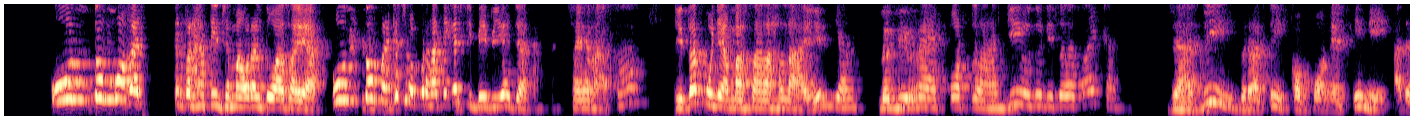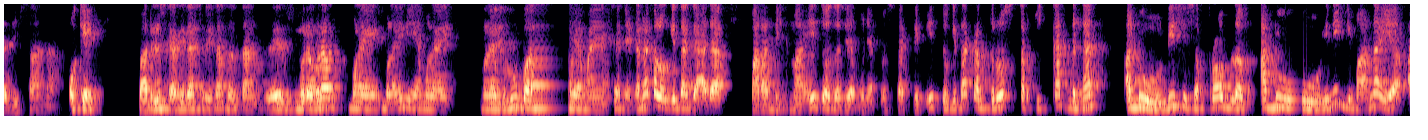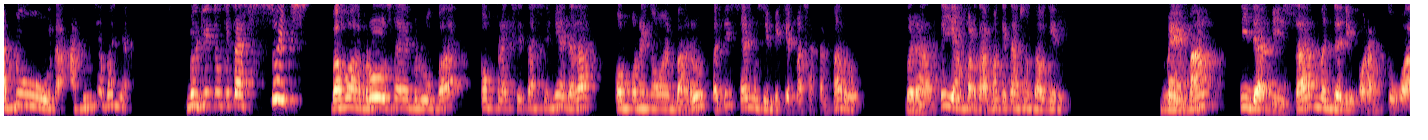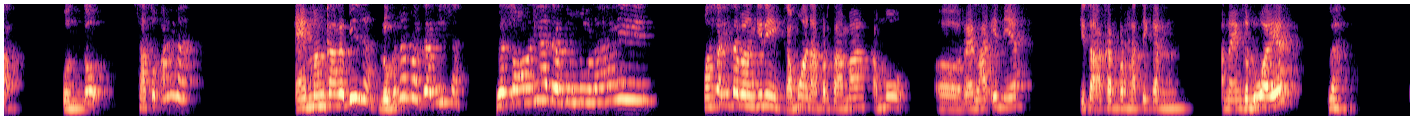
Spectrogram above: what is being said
untung gua gak diperhatiin sama orang tua saya. Untung mereka cuma perhatikan si baby aja. saya rasa kita punya masalah lain yang lebih repot lagi untuk diselesaikan. Jadi berarti komponen ini ada di sana. Oke, baru sekarang kita cerita tentang eh, mudah-mudahan mulai mulai ini ya mulai mulai berubah ya mindsetnya. Karena kalau kita nggak ada paradigma itu atau tidak punya perspektif itu, kita akan terus terikat dengan, aduh, this is a problem, aduh, ini gimana ya, aduh, nah, aduhnya banyak. Begitu kita switch bahwa role saya berubah, kompleksitas ini adalah komponen-komponen baru, berarti saya mesti bikin masakan baru. Berarti yang pertama kita harus tahu gini, memang tidak bisa menjadi orang tua untuk satu anak. Emang kagak bisa. Loh kenapa kagak bisa? Nah, soalnya ada bumbu lain. Masa kita bilang gini, kamu anak pertama, kamu uh, relain ya, kita akan perhatikan anak yang kedua ya. Lah,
